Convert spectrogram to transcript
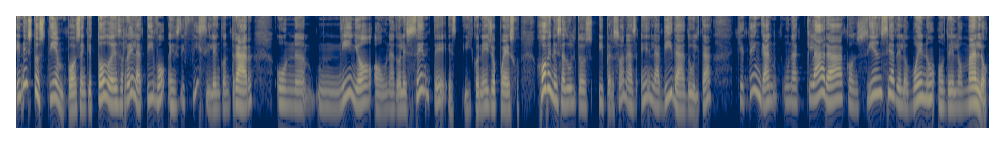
En estos tiempos en que todo es relativo, es difícil encontrar un, eh, niño o un adolescente y con ello pues jóvenes adultos y personas en la vida adulta que tengan una clara conciencia de lo bueno o de lo malo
